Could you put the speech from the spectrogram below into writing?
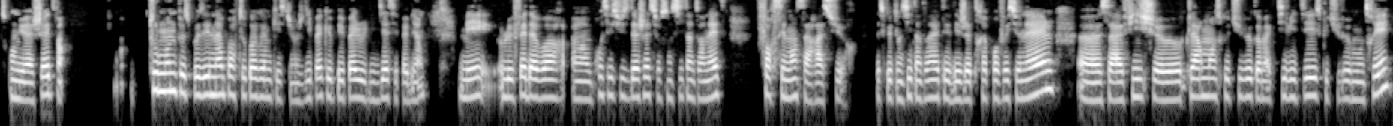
ce qu'on lui achète? Enfin tout le monde peut se poser n'importe quoi comme question. Je dis pas que PayPal ou Lydia c'est pas bien, mais le fait d'avoir un processus d'achat sur son site internet, forcément ça rassure parce que ton site internet est déjà très professionnel, euh, ça affiche euh, clairement ce que tu veux comme activité, ce que tu veux montrer,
